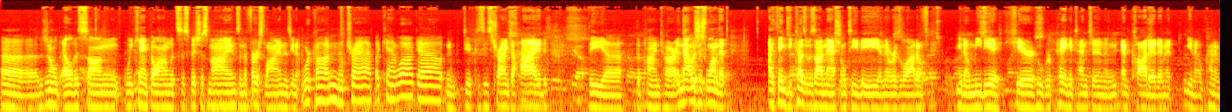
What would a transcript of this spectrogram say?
uh, there's an old Elvis song, "We Can't Go On with Suspicious Minds," and the first line is, "You know, we're caught in a trap. I can't walk out," and because he's trying to hide the uh, the pine tar, and that was just one that I think because it was on national TV and there was a lot of you know media here who were paying attention and, and caught it, and it you know kind of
